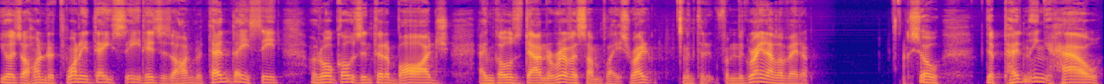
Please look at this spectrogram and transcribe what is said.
Yours a 120 day seed, his is a 110 day seed. It all goes into the barge and goes down the river someplace, right? Into, from the grain elevator. So, depending how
